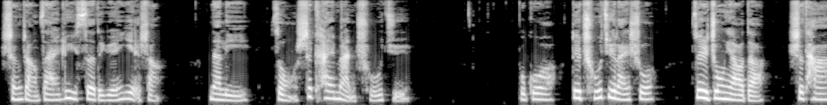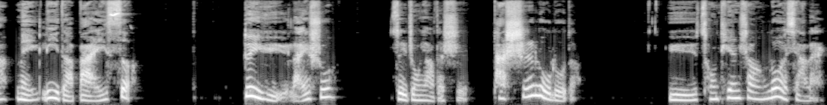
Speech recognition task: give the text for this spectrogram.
生长在绿色的原野上，那里总是开满雏菊。不过，对雏菊来说，最重要的是它美丽的白色；对雨来说，最重要的是它湿漉漉的。雨从天上落下来，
